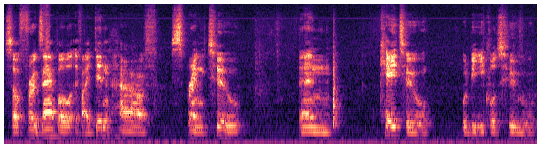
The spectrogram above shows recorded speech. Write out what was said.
So for example, if I didn't have spring 2, then K2 would be equal to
